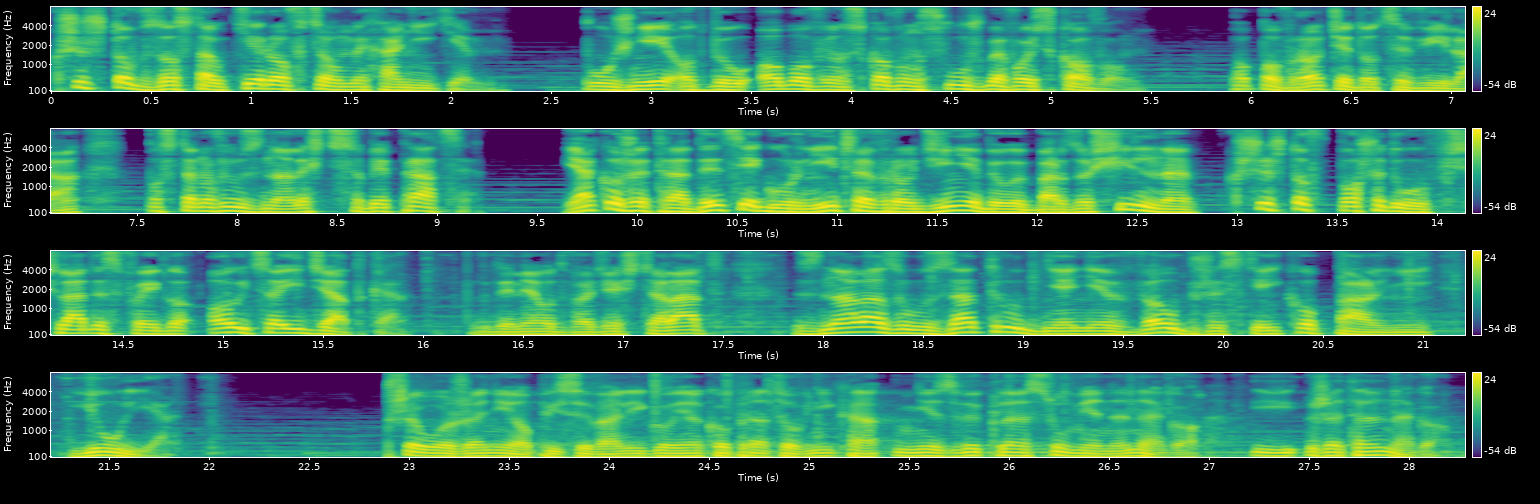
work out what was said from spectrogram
Krzysztof został kierowcą mechanikiem. Później odbył obowiązkową służbę wojskową. Po powrocie do cywila postanowił znaleźć sobie pracę. Jako, że tradycje górnicze w rodzinie były bardzo silne, Krzysztof poszedł w ślady swojego ojca i dziadka. Gdy miał 20 lat, znalazł zatrudnienie w wałbrzyskiej kopalni Julia. Przełożeni opisywali go jako pracownika niezwykle sumiennego i rzetelnego.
